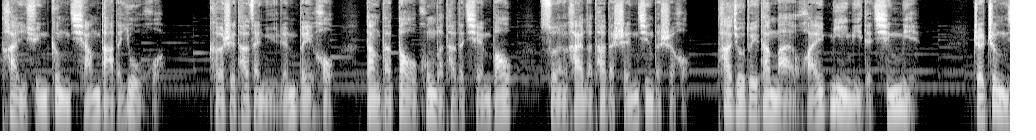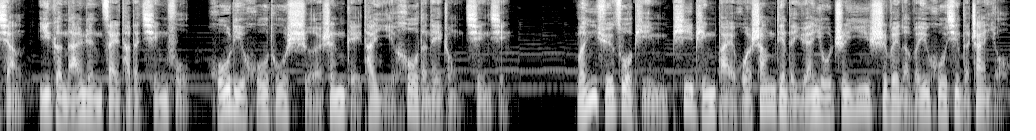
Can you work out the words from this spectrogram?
探寻更强大的诱惑。可是他在女人背后，当他倒空了他的钱包，损害了他的神经的时候，他就对他满怀秘密的轻蔑。这正像一个男人在他的情妇糊里糊涂舍身给他以后的那种情形。文学作品批评百货商店的缘由之一是为了维护性的占有，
